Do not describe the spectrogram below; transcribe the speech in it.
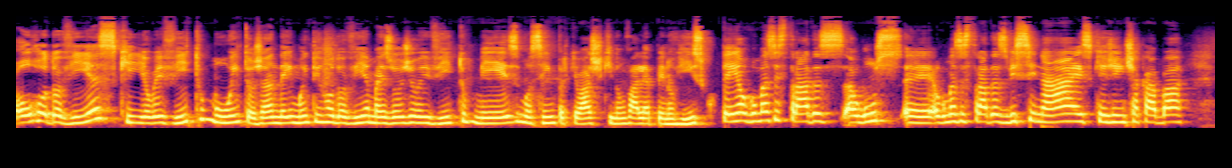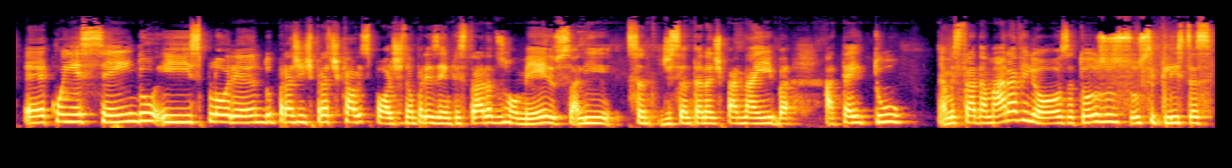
ou rodovias, que eu evito muito, eu já andei muito em rodovia, mas hoje eu evito mesmo, assim, porque eu acho que não vale a pena o risco. Tem algumas estradas, alguns, é, algumas estradas vicinais que a gente acaba é, conhecendo e explorando para a gente praticar o esporte. Então, por exemplo, Estrada dos Romeiros, ali de Santana de Parnaíba até Itu, é uma estrada maravilhosa, todos os, os ciclistas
